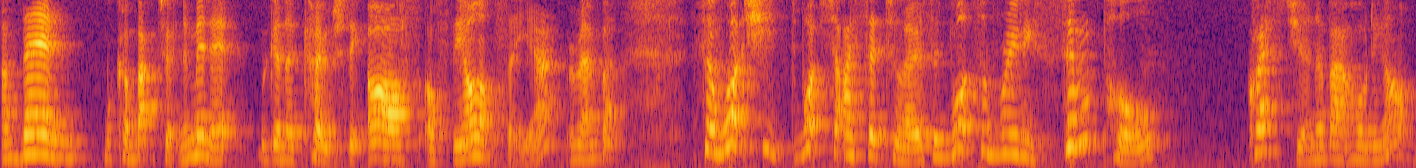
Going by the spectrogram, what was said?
And then we'll come back to it in a minute. We're going to coach the arse off the answer, yeah? Remember? So what she what I said to her, I said, "What's a really simple question about holding on?"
